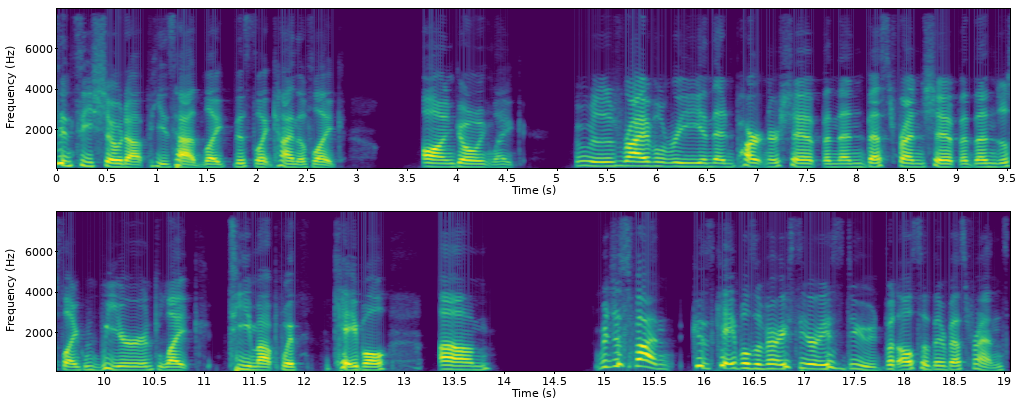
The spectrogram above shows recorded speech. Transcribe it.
since he showed up, he's had like this like kind of like ongoing like rivalry and then partnership and then best friendship and then just like weird like team up with Cable. Um, which is fun because Cable's a very serious dude, but also they're best friends.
